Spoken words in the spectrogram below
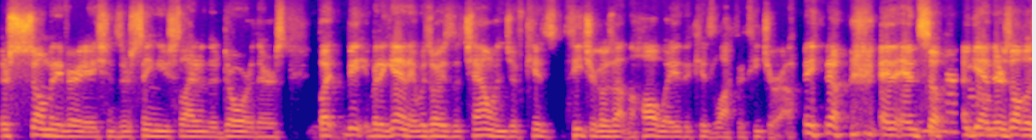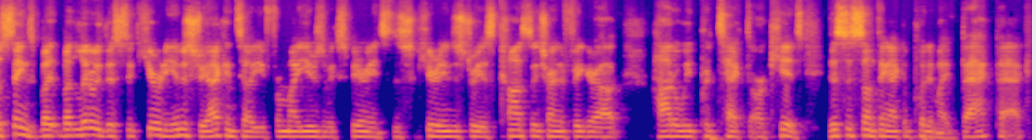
there's so many variations. They're seeing you slide in the door. There's, but be, but again, it was always the challenge of kids. Teacher goes out in the hallway, the kids lock the teacher out, you know, and and so again, there's all those things. But but literally, the security industry, I can tell you from my years of experience, the security industry is constantly trying to figure out how do we protect our kids. This is something I can put in my backpack,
